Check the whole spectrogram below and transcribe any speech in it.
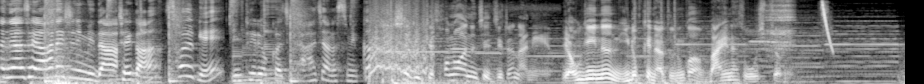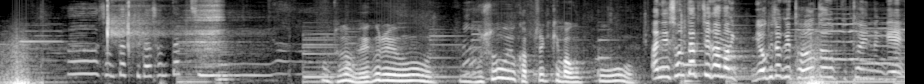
안녕하세요 한혜진입니다 제가 설계, 인테리어까지 다 하지 않았습니까? 사실 그렇게 선호하는 재질은 아니에요. 여기는 이렇게 놔두는 건 마이너스 50점이에요. 아 손딱지다 손딱지 어, 누나 왜 그래요? 무서워요 갑자기 이렇게 막 웃고 아니 손딱지가 막 여기저기 더덕더덕 붙어있는 게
